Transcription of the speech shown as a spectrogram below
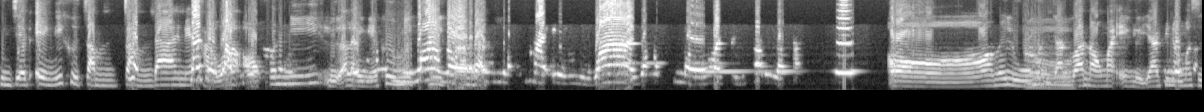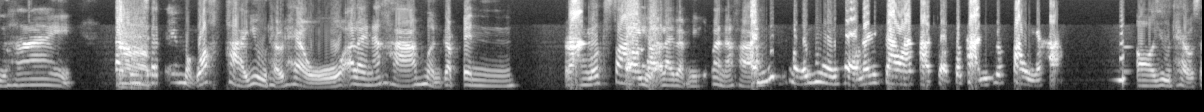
คุณเจี๊ยบเองนี่คือจำจำได้ไหมคะว่าอ๋อคนนี้หรืออะไรอย่างเงี้ยคือมีว่ามีน้อกางรแบบน้องมาเองหรือว่าญาติพี่น้องมาซื้อให้อะค่ะอ๋อไม่รู้อ๋อเหมือนกันว่าน้องมาเองหรือญาติพี่น้องมาซื้อให้แต่คุณครับเจฟเองบอกว่าขายอยู่แถวแถวๆอะไรนะคะ เหมือนกับเป็น รางรถไฟหรืออะไรแบบนี้หรือเปล่านะคะ อันนี้ขออยู่หอนาฬิกาค่ะแถวสถานีรถไฟอะค่ะอ๋ออยู่แถวส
